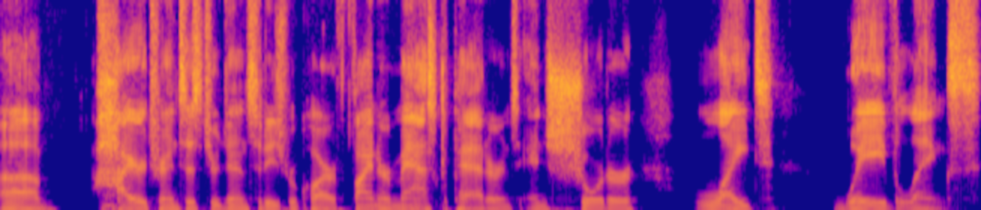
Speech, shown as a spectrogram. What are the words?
Um, higher transistor densities require finer mask patterns and shorter light wavelengths.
